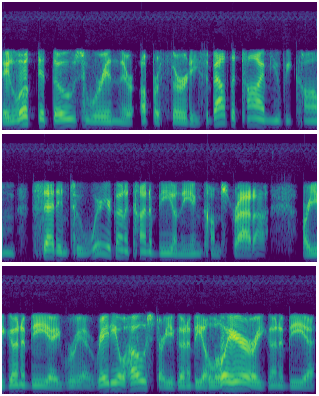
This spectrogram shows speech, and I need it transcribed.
They looked at those who were in their upper 30s, about the time you become set into where you're going to kind of be on the income strata. Are you going to be a, radio host? Are you going to be a lawyer? Are you going to be a,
